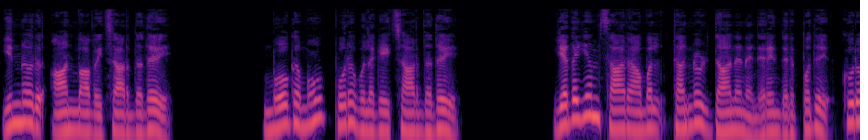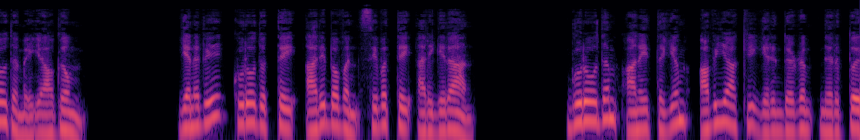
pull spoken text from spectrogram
இன்னொரு ஆன்மாவைச் சார்ந்தது. மோகமோ புற உலகைச் சார்ந்தது. எதையும் சாராமல் தன்னுள் தானென நிறைந்திருப்பது குரோதமேயாகும். எனவே குரோதத்தை அறிபவன் சிவத்தை அறிகிறான். குரோதம் அனைத்தையும் அவியாக்கி எரிந்தெழும் நெருப்பு.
